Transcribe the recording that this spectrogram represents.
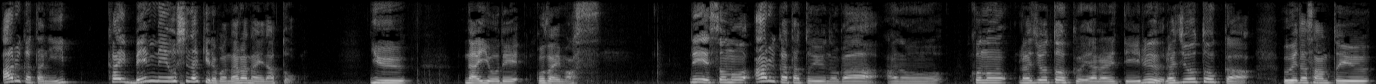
ある方に一回弁明をしなければならないなという内容でございます。で、その、ある方というのが、あの、このラジオトークをやられている、ラジオトーカー上田さんという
